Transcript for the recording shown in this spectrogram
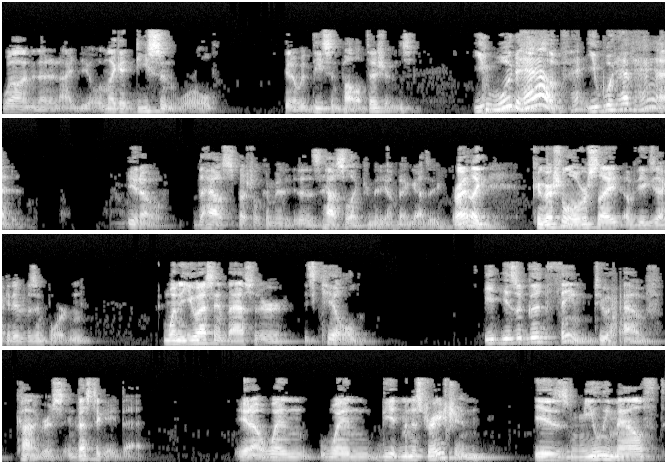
well, I mean, not an ideal, in like a decent world, you know, with decent politicians, you would have you would have had, you know, the House Special Committee, the House Select Committee on Benghazi, right? Like congressional oversight of the executive is important. When a U.S. ambassador is killed, it is a good thing to have Congress investigate that you know, when when the administration is mealy mouthed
